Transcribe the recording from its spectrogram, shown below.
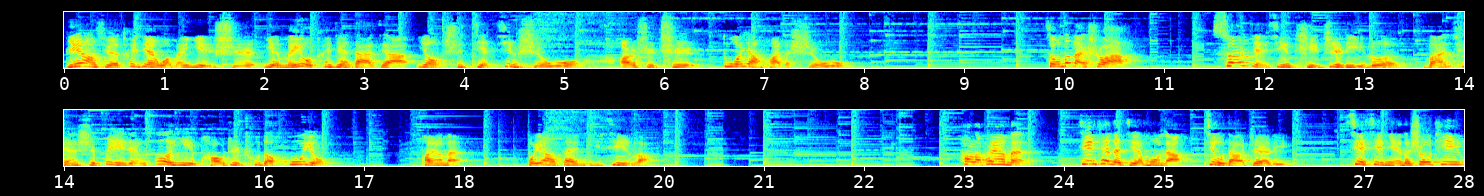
营养学推荐我们饮食，也没有推荐大家要吃碱性食物，而是吃多样化的食物。总的来说啊，酸碱性体质理论完全是被人恶意炮制出的忽悠，朋友们，不要再迷信了。好了，朋友们，今天的节目呢就到这里，谢谢您的收听。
